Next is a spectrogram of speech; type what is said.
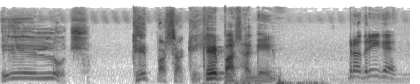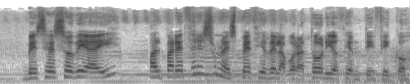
y Luch. ¿Qué pasa aquí? ¿Qué pasa aquí? Rodríguez, ¿ves eso de ahí? Al parecer es una especie de laboratorio científico,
